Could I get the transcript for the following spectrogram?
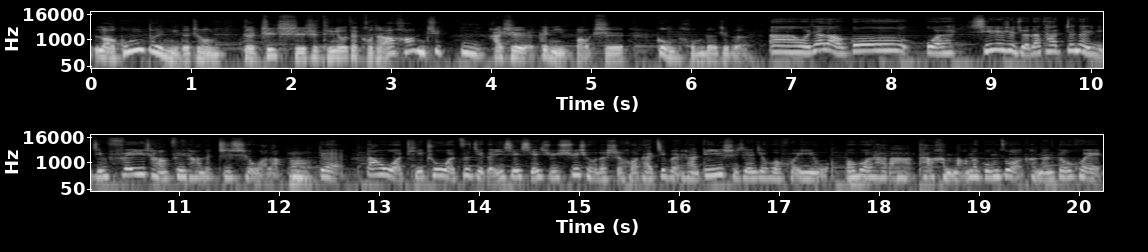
老公对你的这种的支持是停留在口头啊，好你去，嗯，还是跟你保持共同的这个啊、我家老公，我其实是觉得他真的已经非常非常的支持我了。嗯，对，当我提出我自己的一些学习需求的时候，他基本上第一时间就会回应我，包括他把他很忙的工作，可能都会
